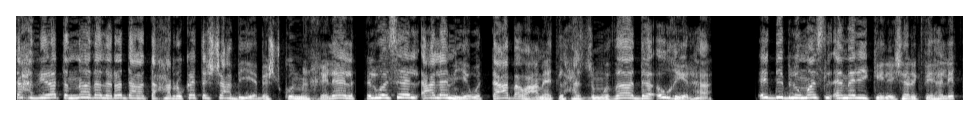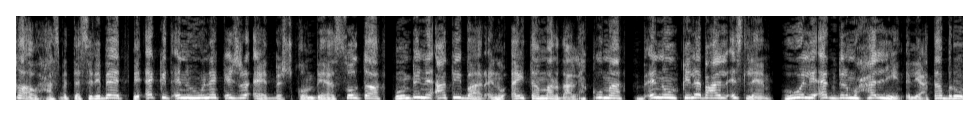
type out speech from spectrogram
تحذيرات النهضة للرد على التحركات الشعبية باش تكون من خلال الوسائل الإعلامية والتعب أو عمليات الحشد المضاد وغيرها. الدبلوماسي الأمريكي اللي شارك في هاللقاء وحسب التسريبات يأكد أن هناك إجراءات باش تقوم بها السلطة ومن بين اعتبار أنه أي تمرد على الحكومة بأنه انقلاب على الإسلام هو اللي أكد المحللين اللي يعتبروا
